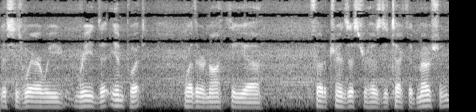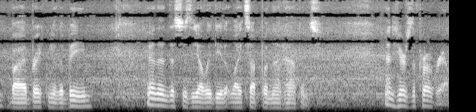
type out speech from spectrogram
This is where we read the input, whether or not the uh, phototransistor has detected motion by breaking of the beam. And then this is the LED that lights up when that happens. And here's the program.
